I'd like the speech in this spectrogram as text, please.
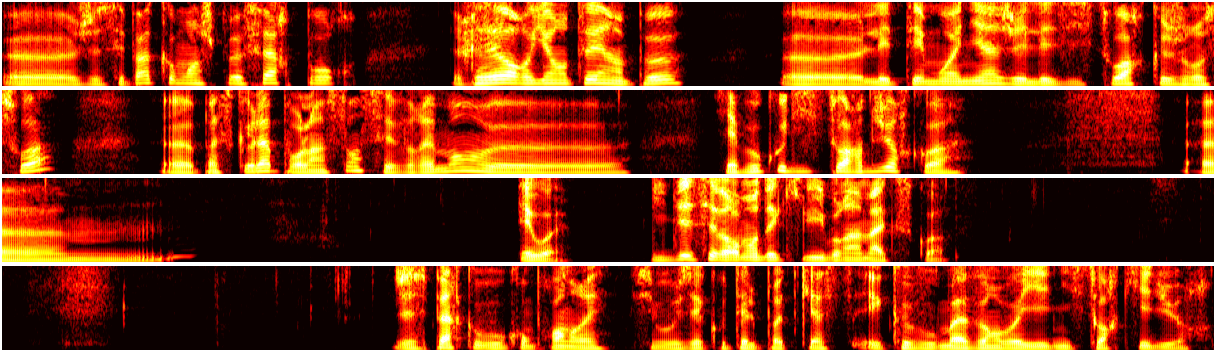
je sais pas comment je peux faire pour réorienter un peu les témoignages et les histoires que je reçois parce que là pour l'instant c'est vraiment il y a beaucoup d'histoires dures quoi et ouais l'idée c'est vraiment d'équilibrer un max quoi J'espère que vous comprendrez si vous écoutez le podcast et que vous m'avez envoyé une histoire qui est dure.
